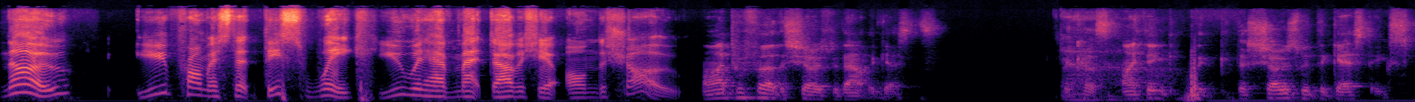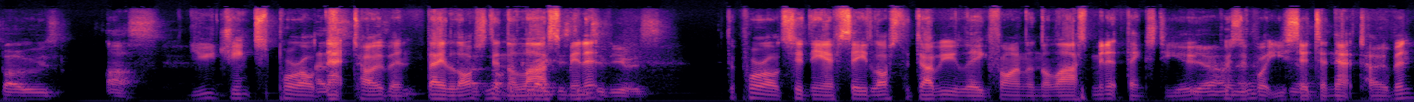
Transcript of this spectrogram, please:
No, you promised that this week you would have Matt Derbyshire on the show. I prefer the shows without the guests because I think the, the shows with the guest expose us. You jinxed poor old As- Nat Tobin. They lost in the last minute. Interviewers. The poor old Sydney FC lost the W League final in the last minute thanks to you Yeah, because of what you said to Nat Tobin.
